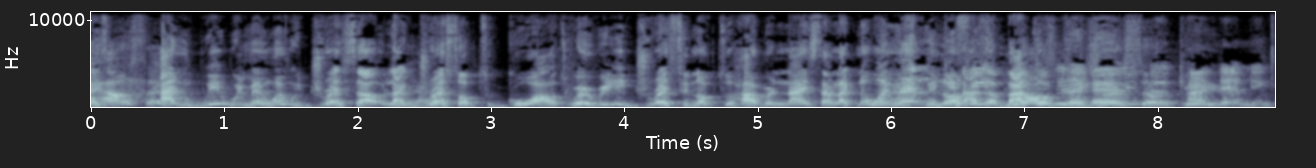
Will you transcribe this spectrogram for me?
guys. house, like- and we women, when we dress out, like Yeah. dress up to go out, we're really dressing up to have a nice time. Like no one is thinking love at the back of their like head. during the pandemic,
